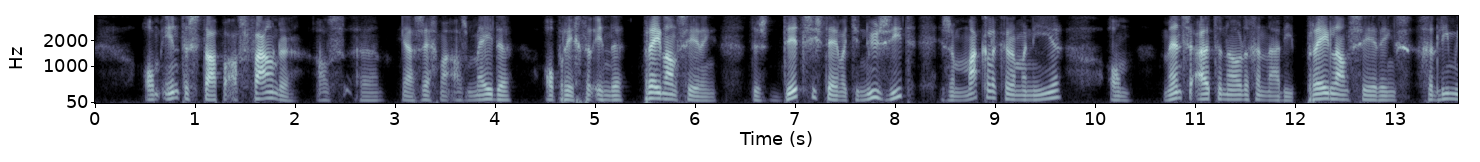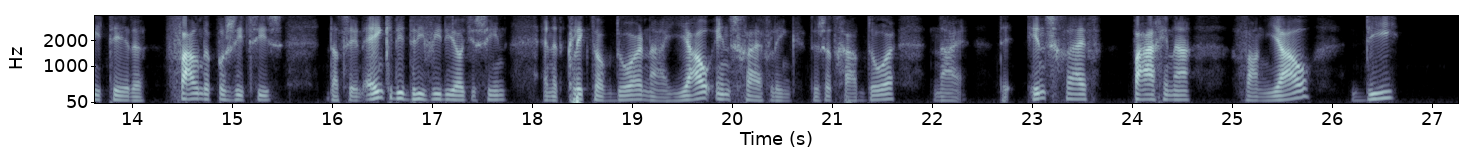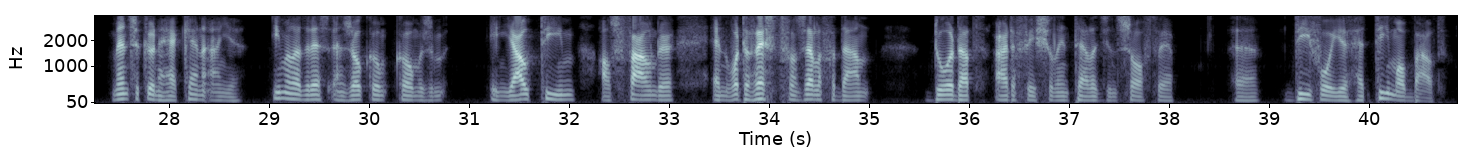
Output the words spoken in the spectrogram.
om in te stappen als founder. Als, uh, ja, zeg maar als medeoprichter in de pre-lancering. Dus dit systeem wat je nu ziet, is een makkelijkere manier om mensen uit te nodigen naar die pre-lancerings gelimiteerde founder-posities. Dat ze in één keer die drie video's zien en het klikt ook door naar jouw inschrijflink. Dus het gaat door naar de inschrijfpagina van jou, die mensen kunnen herkennen aan je e-mailadres. En zo komen ze in jouw team als founder en wordt de rest vanzelf gedaan door dat artificial intelligence software uh, die voor je het team opbouwt.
